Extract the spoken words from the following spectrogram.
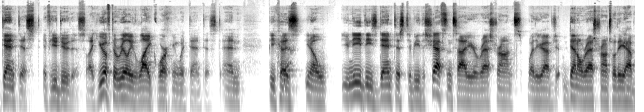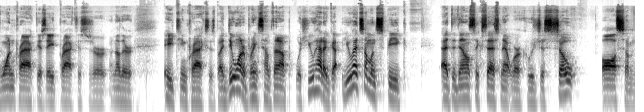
dentist if you do this. Like you have to really like working with dentists, and because yeah. you know you need these dentists to be the chefs inside of your restaurants, whether you have dental restaurants, whether you have one practice, eight practices, or another 18 practices. But I do want to bring something up, which you had a you had someone speak at the Dental Success Network who was just so awesome.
